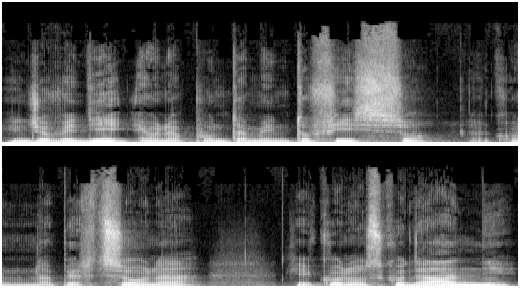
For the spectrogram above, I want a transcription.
Il giovedì è un appuntamento fisso eh, con una persona che conosco da anni,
